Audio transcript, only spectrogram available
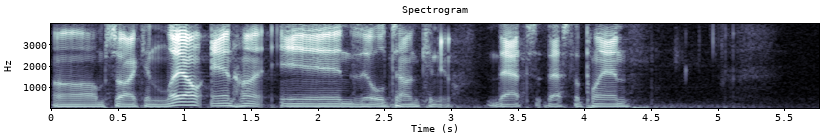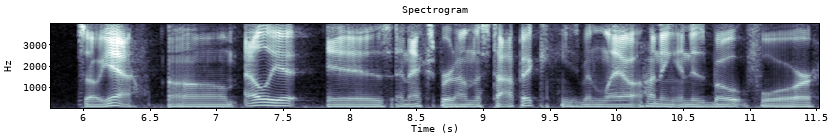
um, so I can lay out and hunt in the Old Town canoe. That's that's the plan. So yeah, um, Elliot is an expert on this topic. He's been layout hunting in his boat for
